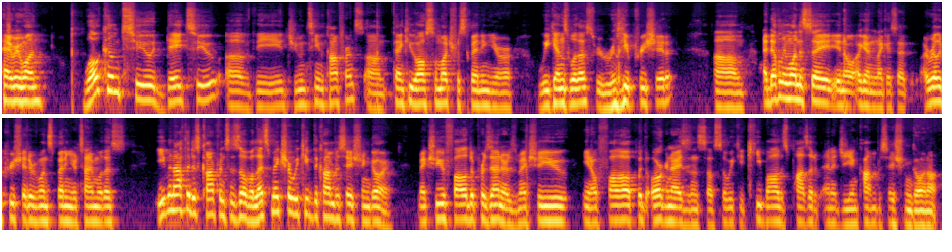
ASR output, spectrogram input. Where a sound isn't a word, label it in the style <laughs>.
Hey everyone, welcome to day two of the Juneteenth conference. Um, thank you all so much for spending your weekends with us. We really <laughs> appreciate it. Um, I definitely want to say, you know, again, like I said, I really appreciate everyone spending your time with us. Even after this conference is over, let's make sure we keep the conversation going. Make sure you follow the presenters. Make sure you, you know, follow up with the organizers and stuff so we could keep all this positive energy and conversation going on.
